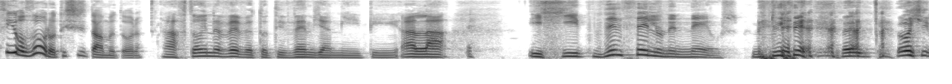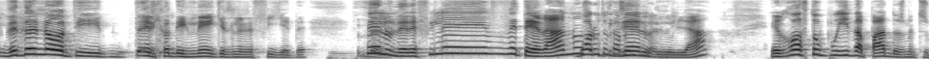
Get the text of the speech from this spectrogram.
Θείο δώρο. Τι συζητάμε τώρα; Αυτό είναι βέβαιο το ότι δεν διανύει. τη- Αλλά Ε. οι hit δεν θέλουν νέους. Δεν είναι- δηλαδή, όχι, δεν το εννοώ ότι έρχονται οι νέοι και τους λένε φύγετε. Θέλουν ρε φίλε βετεράνους Μπαρού που το την ξέρουν τη καπνισμένο. δουλειά. Εγώ αυτό που είδα πάντως με τους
